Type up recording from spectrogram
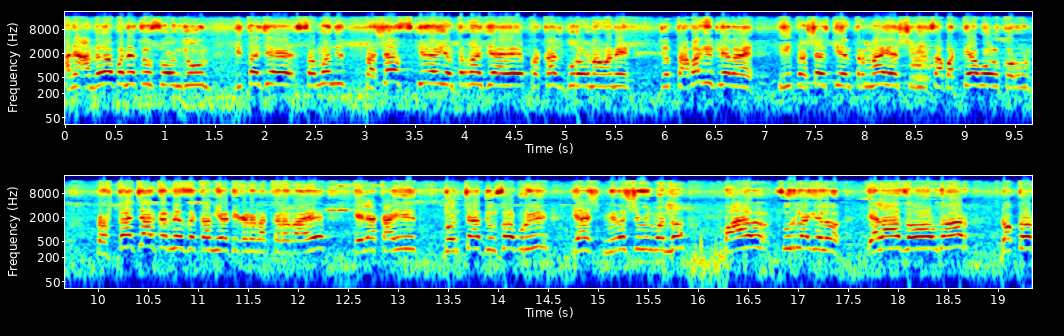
आणि आंधळापणाचं सोंग घेऊन इथं जे संबंधित प्रशासकीय यंत्रणा जी आहे प्रकाश गुरव नावाने जो ताबा घेतलेला आहे ही प्रशासकीय यंत्रणा या शिवीचा बट्ट्याबोळ करून भ्रष्टाचार करण्याचं काम या ठिकाणाला करत आहे. गेल्या काही दोन चार दिवसापूर्वी या मिरज शिविलमधनं बाळ चुरला गेलं. याला जबाबदार डॉक्टर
